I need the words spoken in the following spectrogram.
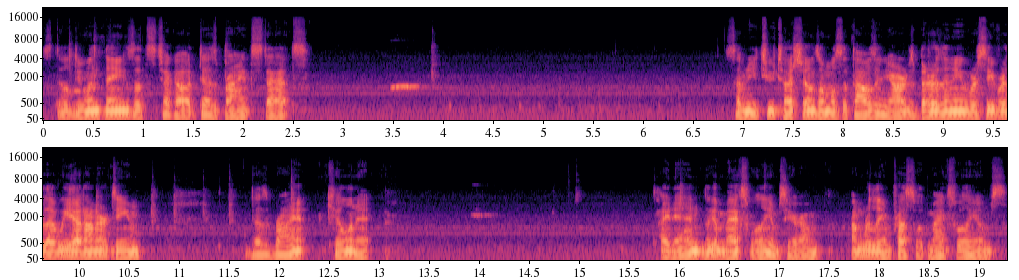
Still doing things. Let's check out Dez Bryant's stats. 72 touchdowns, almost a thousand yards. Better than any receiver that we had on our team. Dez Bryant, killing it tight end. Look at Max Williams here. I'm I'm really impressed with Max Williams.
